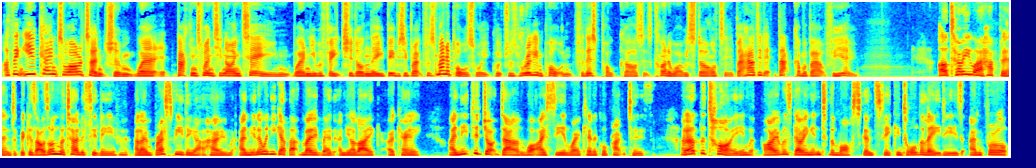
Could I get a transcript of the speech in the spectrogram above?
I think you came to our attention where back in 2019 when you were featured on the BBC Breakfast Menopause Week, which was really important for this podcast. It's kind of why we started. But how did it, that come about for you? I'll tell you what happened because I was on maternity leave and I'm breastfeeding at home. And you know, when you get that moment and you're like, okay, I need to jot down what I see in my clinical practice. And at the time, I was going into the mosque and speaking to all the ladies. And for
